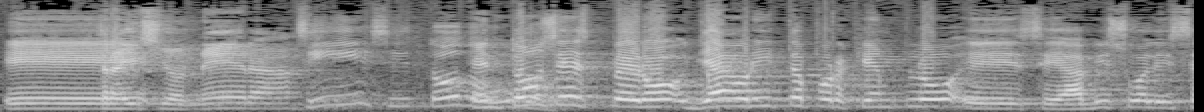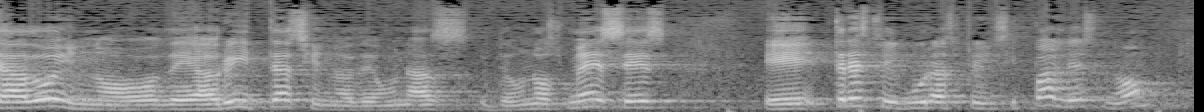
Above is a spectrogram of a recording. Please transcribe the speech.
Eh, traicionera. Sí, sí, todo. Entonces, pero ya ahorita, por ejemplo, se ha visualizado, y no de ahorita, sino de, unas, de unos meses, tres figuras principales, ¿no?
